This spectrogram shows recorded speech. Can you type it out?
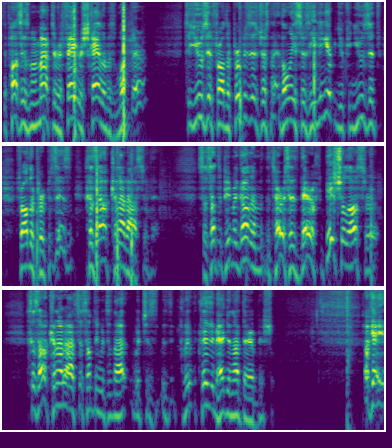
The pasuk is matter. If shchelim is mutter, to use it for other purposes. Just it only says eating it, you can use it for other purposes. Chazal cannot answer that. So Satan Pri Megadim, the Torah says derech bishul asra. Chazal cannot answer something which is not, which is clearly had you're not there bishul. Okay,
